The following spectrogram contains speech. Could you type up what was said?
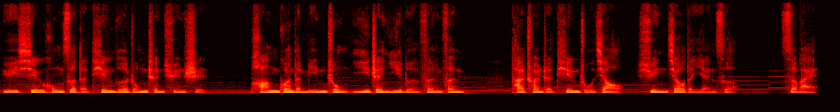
与鲜红色的天鹅绒衬裙时，旁观的民众一阵议论纷纷。他穿着天主教殉教的颜色，此外，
